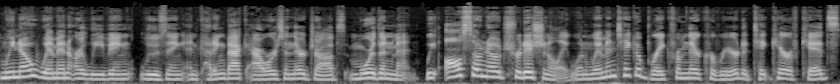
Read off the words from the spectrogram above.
We know women are leaving, losing, and cutting back hours in their jobs more than men. We also know traditionally when women take a break from their career to take care of kids,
